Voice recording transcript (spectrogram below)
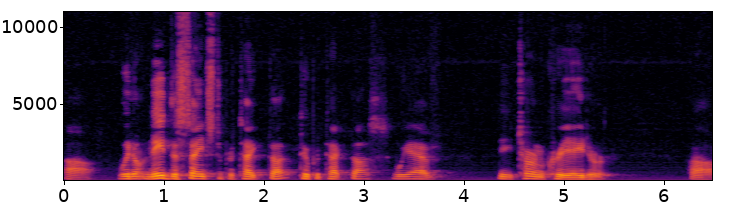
Uh, we don't need the saints to protect, to protect us. We have the eternal Creator. Uh,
